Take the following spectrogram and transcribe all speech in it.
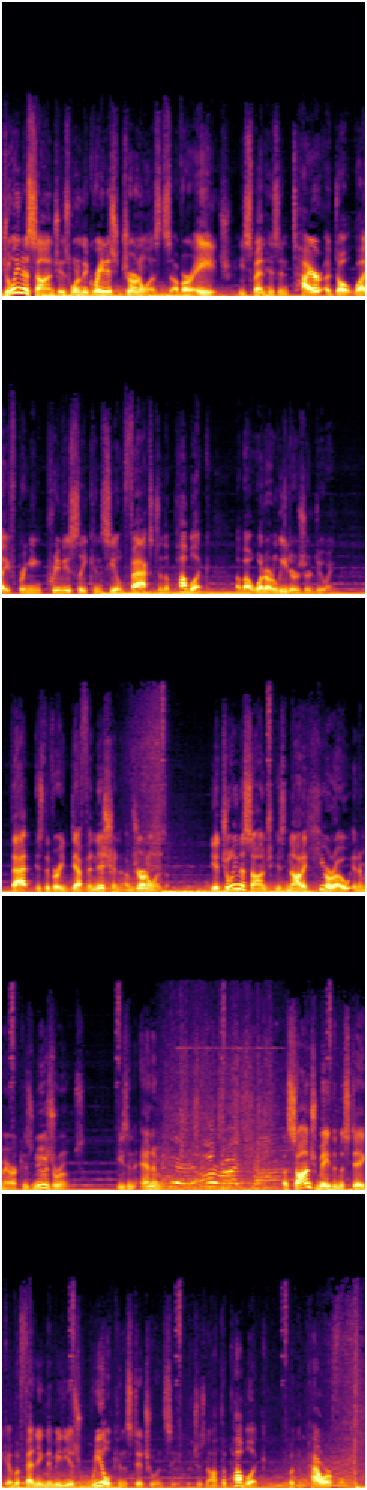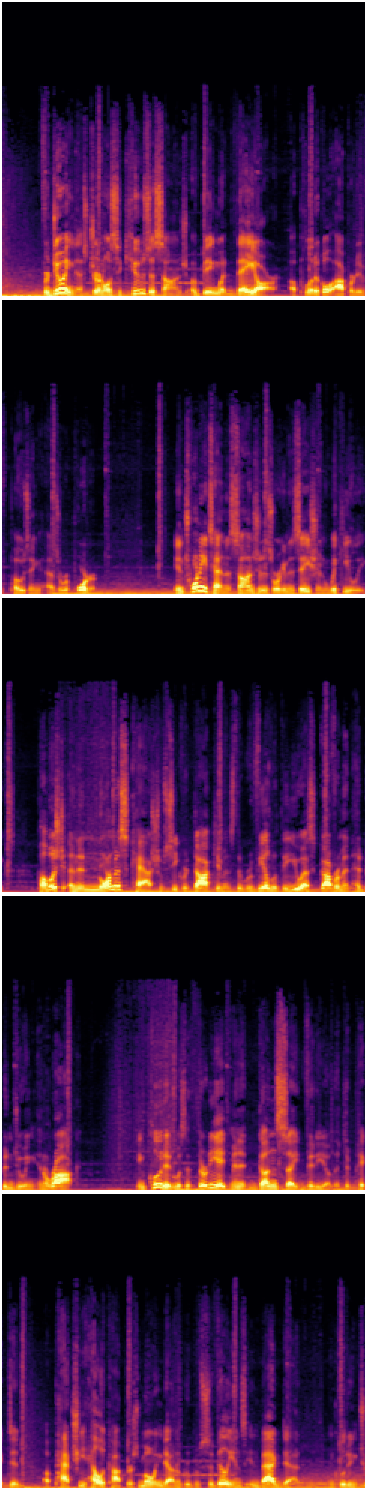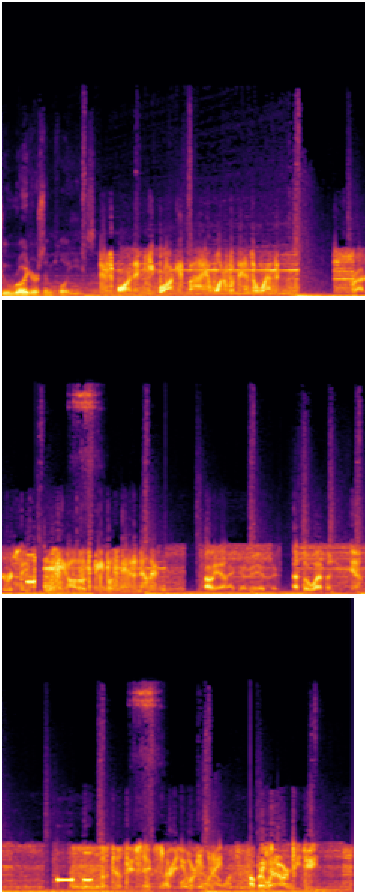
Julian Assange is one of the greatest journalists of our age. He spent his entire adult life bringing previously concealed facts to the public about what our leaders are doing. That is the very definition of journalism. Yet Julian Assange is not a hero in America's newsrooms. He's an enemy. Assange made the mistake of offending the media's real constituency, which is not the public, but the powerful. For doing this, journalists accuse Assange of being what they are a political operative posing as a reporter. In 2010, Assange and his organization, WikiLeaks, published an enormous cache of secret documents that revealed what the U.S. government had been doing in Iraq. Included was a 38 minute gun sight video that depicted Apache helicopters mowing down a group of civilians in Baghdad, including two Reuters employees. There's more that keep walking by, and one of them has a weapon. Roger, receive. See all those people standing down there? Oh, yeah. That's a weapon. Yeah. Hotel 26, Crazy Horse 18. I'll bet Where's that what- RPG?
